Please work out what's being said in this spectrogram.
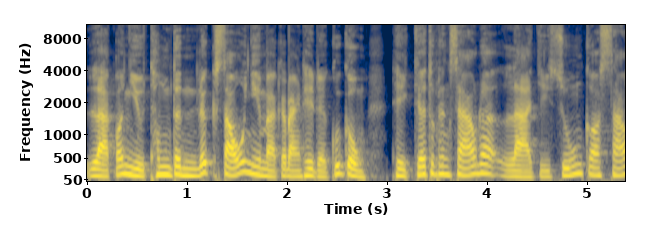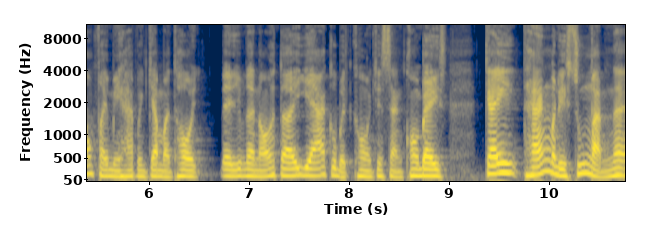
là có nhiều thông tin rất xấu nhưng mà các bạn thấy được cuối cùng thì kết thúc tháng 6 đó là chỉ xuống có 6,12% mà thôi. Đây chúng ta nói tới giá của Bitcoin trên sàn Coinbase. Cái tháng mà đi xuống mạnh đó,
